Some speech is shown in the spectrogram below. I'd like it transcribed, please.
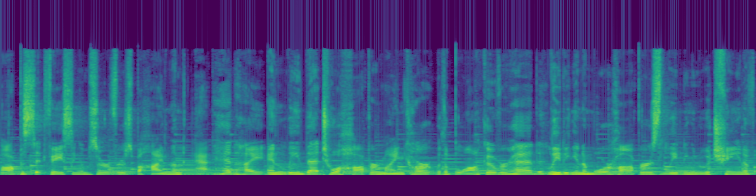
opposite facing observers behind them at head height, and lead that to a hopper minecart with a block overhead, leading into more hoppers leading into a chain of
